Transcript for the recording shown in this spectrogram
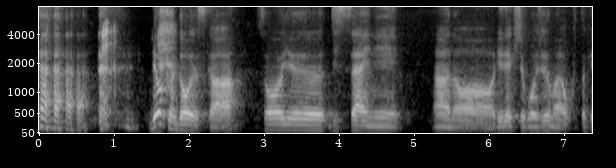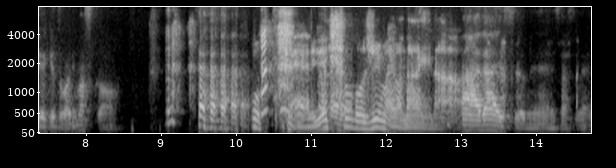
りょうくんどうですか？そういう実際にあの履歴書50枚送った経験とかありますか？そうですね。履歴書50枚はないな。ああ、ないですよね。さすがに。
